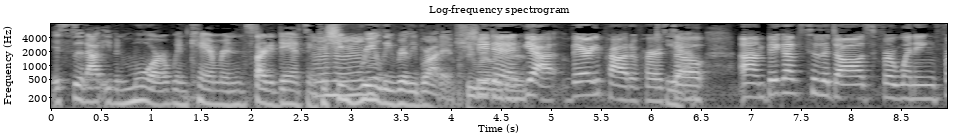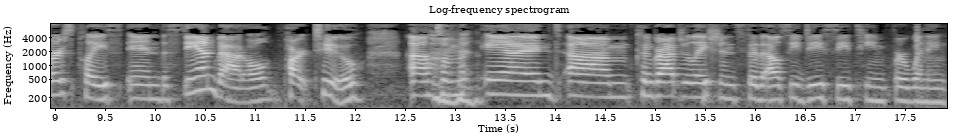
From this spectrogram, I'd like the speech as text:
it stood out even more when Cameron started dancing because she really, really brought it. She she really did. did. Yeah, very proud of her. Yeah. So, um, big ups to the dolls for winning first place in the stand battle part two. Um, and um, congratulations to the LCDC team for winning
